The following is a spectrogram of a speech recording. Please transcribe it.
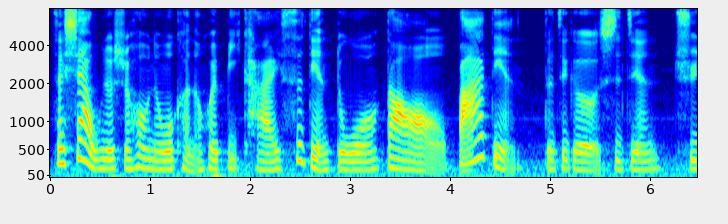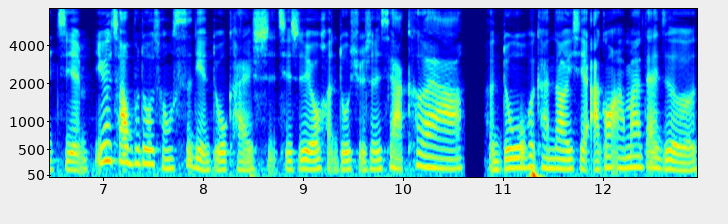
在下午的时候呢，我可能会避开四点多到八点的这个时间区间，因为差不多从四点多开始，其实有很多学生下课啊。很多会看到一些阿公阿妈带着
